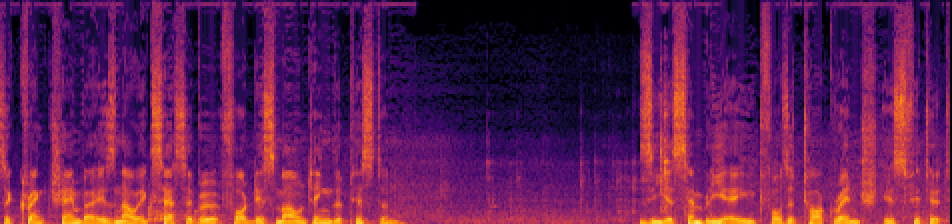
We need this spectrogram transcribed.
The crank chamber is now accessible for dismounting the piston. The assembly aid for the torque wrench is fitted.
